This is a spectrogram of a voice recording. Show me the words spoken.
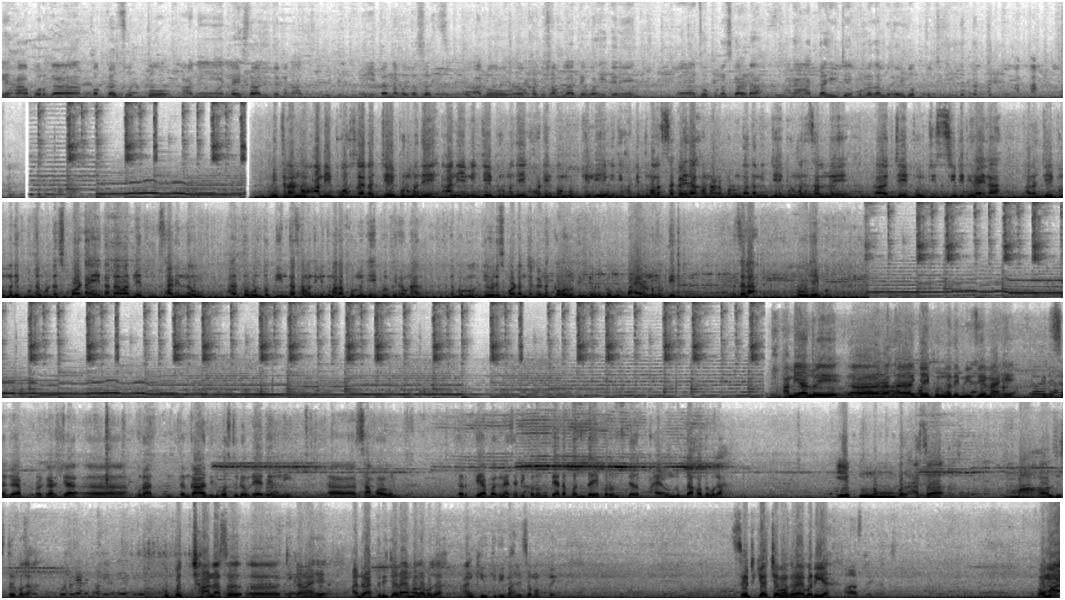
की हा पोरगा पक्का झोपतो आणि लईच त्रास येतोय मला आज. येताना पण तसंच. आलो खाटू श्यामला. तेव्हाही त्याने झोपूनच काढला आणि आत्ताही जयपूरला चाललो तरी झोपतोच. मित्रांनो आम्ही पोहोचलो आता जयपूरमध्ये आणि आम्ही जयपूरमध्ये एक हॉटेल पण बुक केली आहे. मी ती हॉटेल तुम्हाला सकाळी दाखवणार परंतु आता मी जयपूरमध्ये चाललो आहे जयपूरची सिटी फिरायला. आता जयपूरमध्ये कुठं कुठं स्पॉट आहेत? आता वाजले साडेनऊ. आता तो बोलतो तीन तासामध्ये मी तुम्हाला पूर्ण जयपूर फिरवणार. तर बघू जेवढे स्पॉट आमच्याकडनं कवर होतील तेवढे बघू बाहेरूनच होतील. तर चला बघू जयपूर. आम्ही आलो आहे जयपूरमध्ये म्युझियम आहे. तिथे सगळ्या प्रकारच्या पुरातन काळातील वस्तू ठेवल्या आहेत त्यांनी सांभाळून. तर त्या बघण्यासाठी परंतु ते आता बंद आहे परंतु त्याला बाहेरून लुक दाखवतो बघा. एक नंबर असा महाल दिसतोय बघा. खूपच छान असं ठिकाण आहे. आणि रात्रीच्या टायमाला बघा आणखी किती भारी चमकतंय. सेट क्या चमक रहा है बढ़िया. ओमा.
